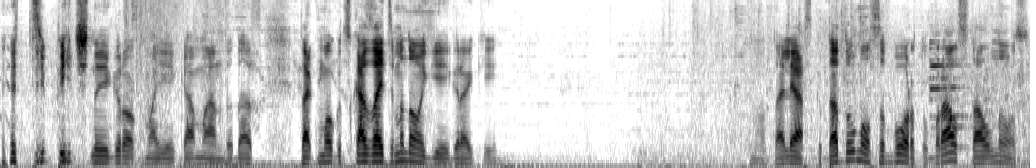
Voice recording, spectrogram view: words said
Типичный игрок моей команды, да? Так могут сказать многие игроки. Вот, Аляска. Додумался, борт убрал, стал носом.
